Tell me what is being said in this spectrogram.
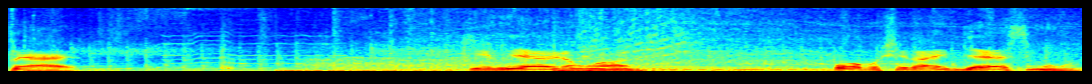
Velho. Que merda, mano. Pô, vou chegar em décimo, mano.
